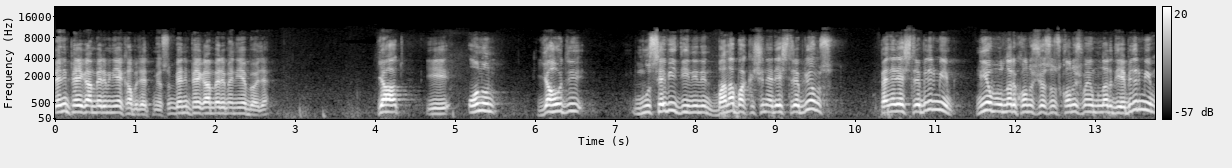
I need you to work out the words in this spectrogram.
Benim peygamberimi niye kabul etmiyorsun? Benim peygamberime niye böyle? Yahut e, onun Yahudi Musevi dininin bana bakışını eleştirebiliyor musun? Ben eleştirebilir miyim? Niye bunları konuşuyorsunuz? Konuşmayın bunları diyebilir miyim?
